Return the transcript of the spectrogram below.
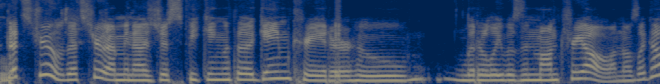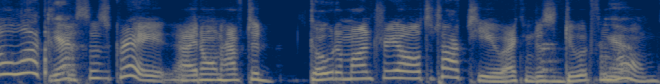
That's true. That's true. I mean, I was just speaking with a game creator who literally was in Montreal, and I was like, "Oh, look, yeah. this is great. I don't have to go to Montreal to talk to you. I can just do it from yeah. home.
